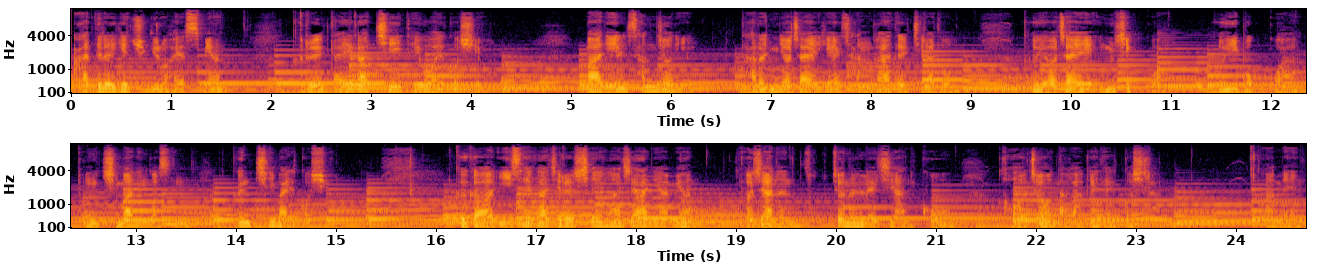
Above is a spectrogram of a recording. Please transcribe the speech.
아들에게 주기로 하였으면 그를 딸같이 대우할 것이요 만일 상전이 다른 여자에게 장가들지라도 그 여자의 음식과 의복과 동침하는 것은 끊지 말 것이요. 그가 이 세 가지를 시행하지 아니하면 여자는 속전을 내지 않고 거저 나가게 될 것이라. 아멘.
